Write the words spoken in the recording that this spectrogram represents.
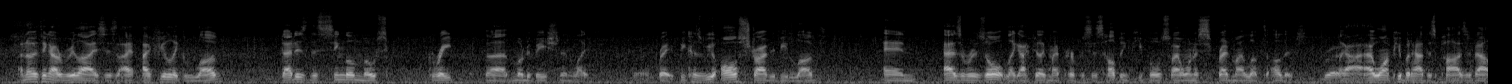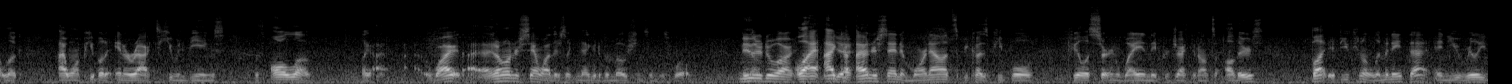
another thing I realized is I, I feel like love, that is the single most great uh, motivation in life, right? Because we all strive to be loved, and as a result, like I feel like my purpose is helping people, so I want to spread my love to others. Right. Like I, I want people to have this positive outlook. I want people to interact human beings with all love. Like I, why I don't understand why there's like negative emotions in this world. Neither know? do I. Well, I, I, Yeah. I understand it more now. It's because people feel a certain way and they project it onto others. But if you can eliminate that and you really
